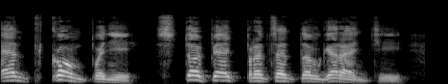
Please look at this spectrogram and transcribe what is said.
энд Компани, 105% гарантии —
